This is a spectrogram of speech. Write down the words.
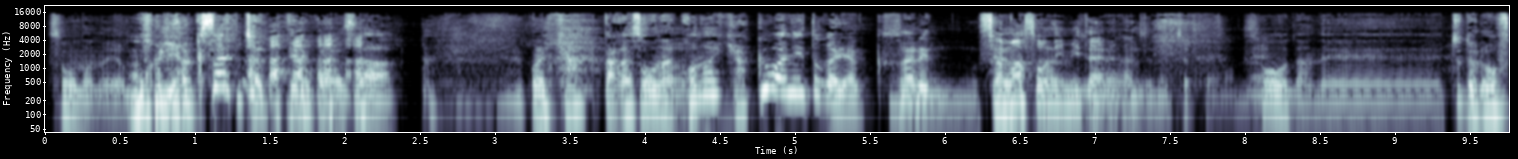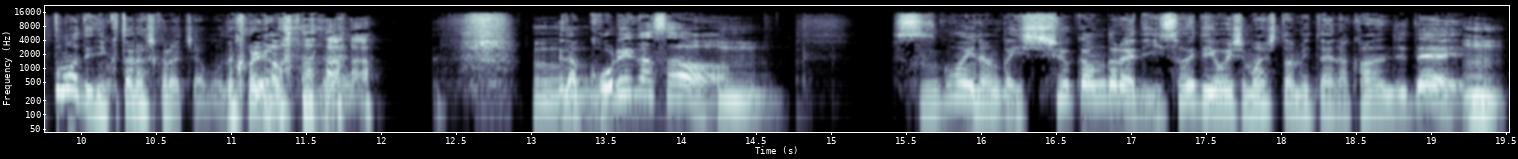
そうなのよ。もう略されちゃってるからさ。これ100、だからそうなの。この100ワニとか略されサマソニみたいな感じになっちゃったもんね。そうだね。ちょっとロフトまで憎たらしくなっちゃうもんね、これやっぱね。だからこれがさ、うんすごいなんか一週間ぐらいで急いで用意しましたみたいな感じで、うん、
